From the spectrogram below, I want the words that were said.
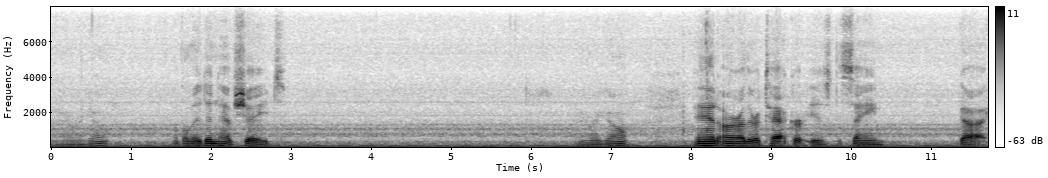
There we go. although they didn't have shades. There we go. And our other attacker is the same guy.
